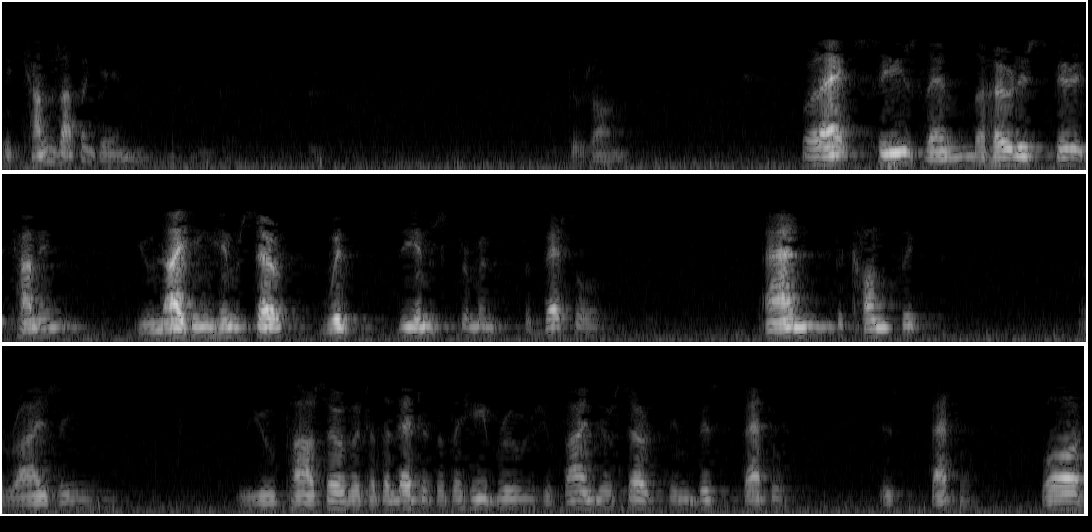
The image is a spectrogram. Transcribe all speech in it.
it comes up again. Goes on. Well, Acts sees then the Holy Spirit coming, uniting himself with the instrument, the vessel, and the conflict arising. You pass over to the letter to the Hebrews, you find yourself in this battle, this battle for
